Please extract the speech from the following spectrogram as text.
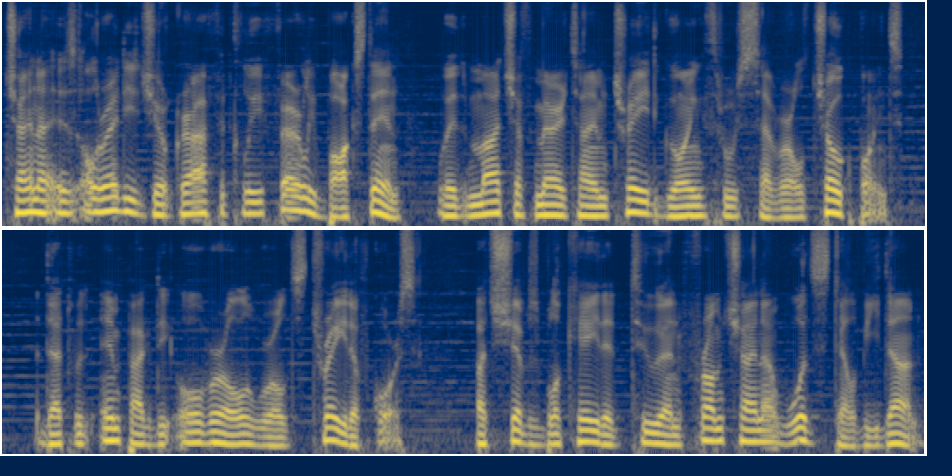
China is already geographically fairly boxed in, with much of maritime trade going through several choke points. That would impact the overall world's trade, of course, but ships blockaded to and from China would still be done.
